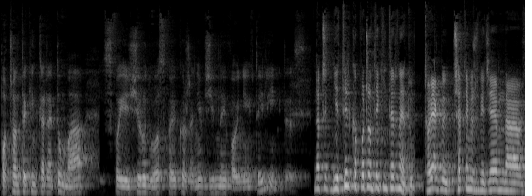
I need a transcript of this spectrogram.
początek internetu ma swoje źródło, swoje korzenie w zimnej wojnie i w tej linii. To jest... Znaczy nie tylko początek internetu. To jakby przedtem już wiedziałem na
